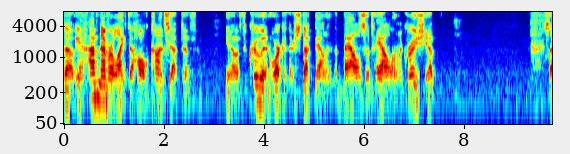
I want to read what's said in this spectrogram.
So yeah, I've never liked the whole concept of, you know, if the crew isn't working, they're stuck down in the bowels of hell on a cruise ship. So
